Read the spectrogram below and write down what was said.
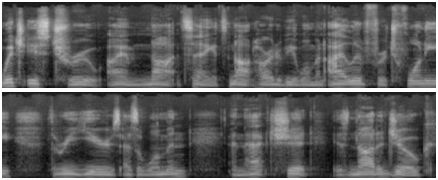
which is true. I am not saying it's not hard to be a woman. I lived for 23 years as a woman, and that shit is not a joke.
